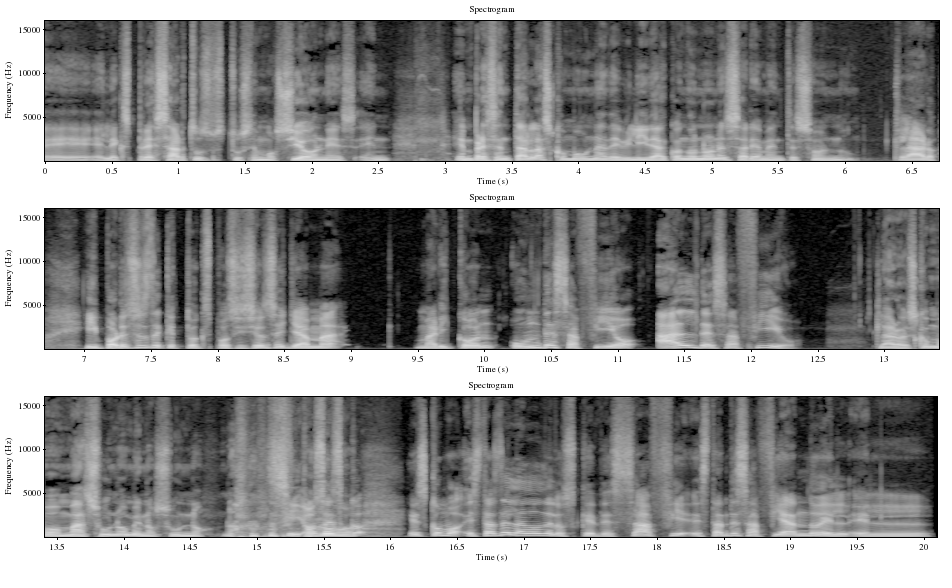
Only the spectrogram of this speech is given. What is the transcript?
eh, el expresar tus, tus emociones, en, en presentarlas como una debilidad cuando no necesariamente son, ¿no? Claro, y por eso es de que tu exposición se llama Maricón, un desafío al desafío. Claro, es como más uno menos uno, ¿no? Sí, o sea, es, como, estás del lado de los que están desafiando el,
